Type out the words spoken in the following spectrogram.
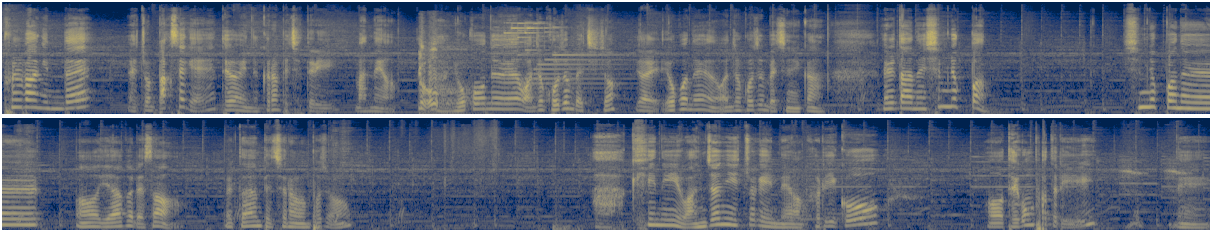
풀방인데 예, 좀 빡세게 되어 있는 그런 배치들이 많네요. 아, 요거는 완전 고전 배치죠. 예, 요거는 완전 고전 배치니까 일단은 16번 16번을 어, 예약을 해서 일단 배치를 한번 보죠. 아 퀸이 완전히 이쪽에 있네요. 그리고 어, 대공포들이 네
